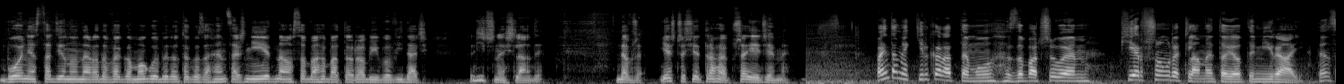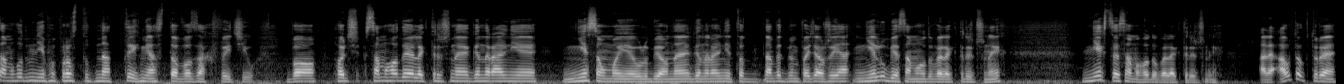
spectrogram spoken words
błonia Stadionu Narodowego mogłyby do tego zachęcać. Nie jedna osoba chyba to robi, bo widać liczne ślady. Dobrze, jeszcze się trochę przejedziemy. Pamiętam jak kilka lat temu zobaczyłem pierwszą reklamę Toyoty Mirai. Ten samochód mnie po prostu natychmiastowo zachwycił, bo choć samochody elektryczne generalnie nie są moje ulubione, generalnie to nawet bym powiedział, że ja nie lubię samochodów elektrycznych, nie chcę samochodów elektrycznych, ale auto, które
